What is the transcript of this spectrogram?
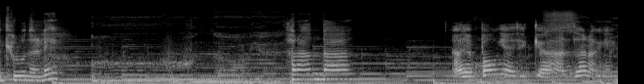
나랑 결혼할래? 사랑한다. 아니야, 뻥이야, 이 새끼야. 안 사랑해.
